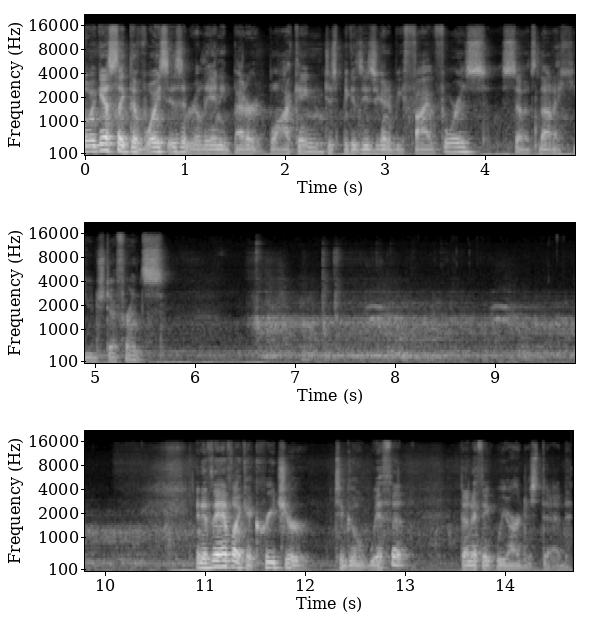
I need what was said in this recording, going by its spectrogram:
Although I guess like the voice isn't really any better at blocking just because these are going to be 5-4s, so it's not a huge difference. And if they have like a creature to go with it, then I think we are just dead.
